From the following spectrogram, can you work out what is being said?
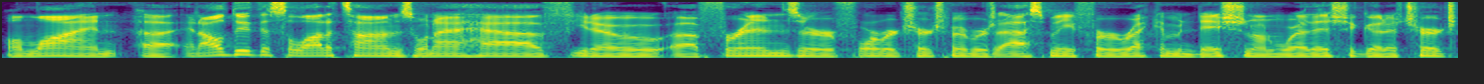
online uh, and I'll do this a lot of times when I have you know uh, friends or former church members ask me for a recommendation on where they should go to church.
